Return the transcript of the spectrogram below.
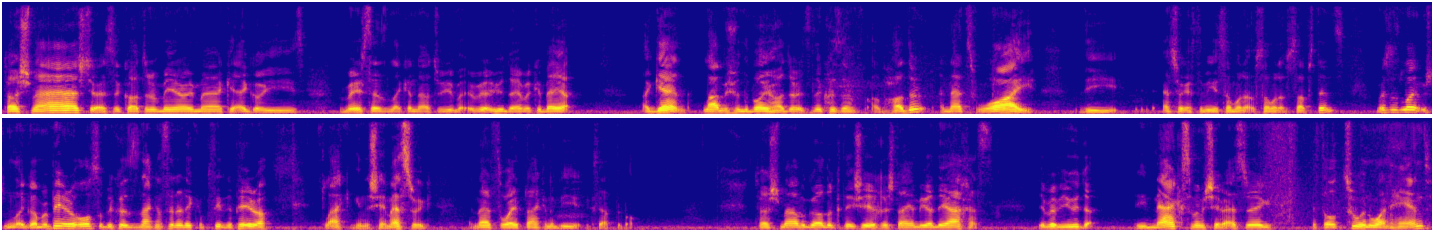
Tashmash, cotton of Meir Mak Egois. Meir says like a not Yehuda Again, Lamish from the Bayhadr, it's because of, of Hadr, and that's why the Esrog has to be somewhat of, somewhat of substance. Versus Gamar Pera also because it's not considered a completed Pera. It's lacking in the Shem Esrig, and that's why it's not going to be acceptable. The maximum Shem Esrig is still two in one hand.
